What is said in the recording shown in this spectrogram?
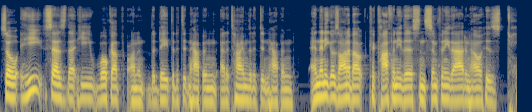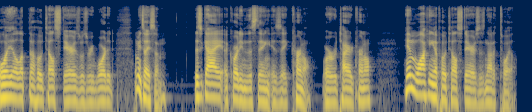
So he says that he woke up on the date that it didn't happen, at a time that it didn't happen. And then he goes on about cacophony this and symphony that, and how his toil up the hotel stairs was rewarded. Let me tell you something. This guy, according to this thing, is a colonel or a retired colonel. Him walking up hotel stairs is not a toil.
